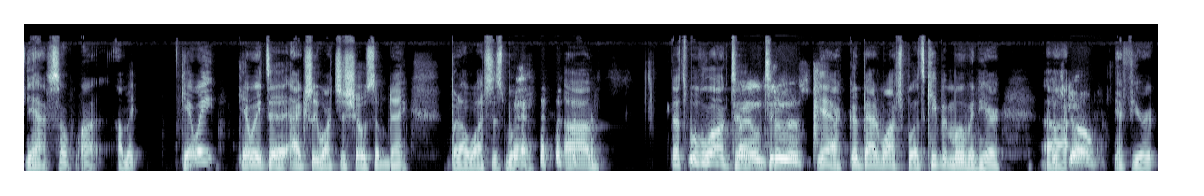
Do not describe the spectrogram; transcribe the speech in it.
yeah, so uh, I'm like, can't wait, can't wait to actually watch the show someday. But I'll watch this movie. um, let's move along to, right, to- yeah, good, bad, watchable. Let's keep it moving here. Uh, Let's go. if your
